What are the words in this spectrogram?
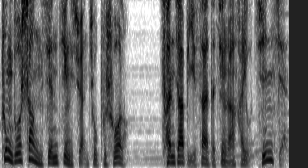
众多上仙竞选就不说了，参加比赛的竟然还有金仙，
